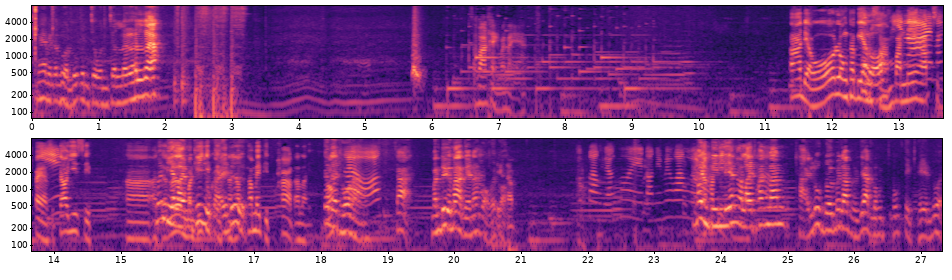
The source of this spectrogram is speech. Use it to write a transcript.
ๆแม่เป็นตำรวจลูกเป็นโจรเจริญละ สภาแข่งวันไหนฮะอ่าเดี๋ยวลงทะเบียนสามวันนี้ครับสิบแปดสิบเก้ายี่สิบอ่าอาจไม่จะมีอะไรเริ่มเมื่วัอนกี้ที่อยี่ยู่สิบกับเอ็ดไอ้นะดื้คอรับถ้าไม่ผิดพลาดอะไรก็เลยโทรหาใช่มันดื้อมากเลยนะบอกไว้ก่อนฝากเลี้ยงหน่อย ตอนนี้ไม่ว่างเลยไม่มีเลี้ยงอะไรทั้งนั้น ถ่ายรูปโดยไม่รับอนุญาตลงลงติดเทรนด์ด้วย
